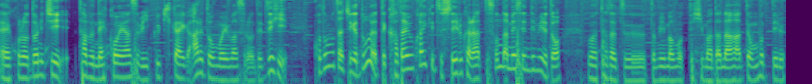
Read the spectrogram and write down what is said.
えー、この土日多分ね公園遊び行く機会があると思いますので是非子どもたちがどうやって課題を解決しているかなってそんな目線で見ると、まあ、ただずっと見守って暇だなって思っている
